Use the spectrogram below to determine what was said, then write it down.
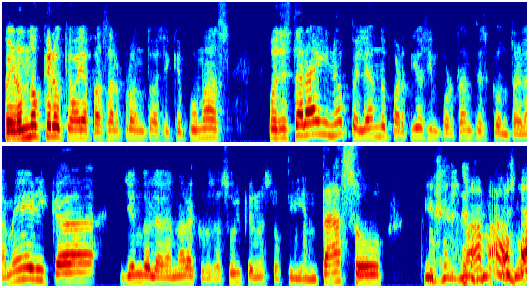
Pero no creo que vaya a pasar pronto, así que Pumas pues estar ahí, ¿no? Peleando partidos importantes contra el América, yéndole a ganar a Cruz Azul, que es nuestro clientazo, y pues nada más, ¿no?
